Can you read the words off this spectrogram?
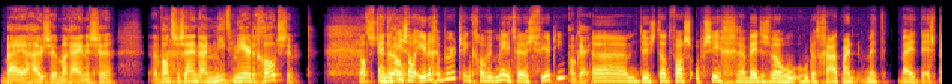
Bij Huizen, Marijnissen. Eh, want ze zijn daar niet meer de grootste. Dat is En dat wel... is al eerder gebeurd. Ik geloof in meen in 2014. Oké. Ehm, dus dat was op zich, eh, weten ze wel hoe, hoe dat gaat. Maar met, bij de SP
